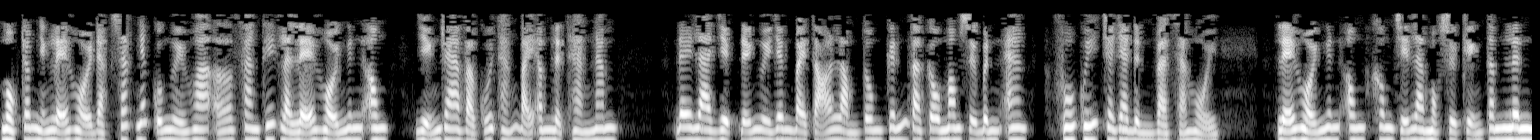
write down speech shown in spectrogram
một trong những lễ hội đặc sắc nhất của người Hoa ở Phan Thiết là lễ hội Nghinh Ông, diễn ra vào cuối tháng 7 âm lịch hàng năm. Đây là dịp để người dân bày tỏ lòng tôn kính và cầu mong sự bình an, phú quý cho gia đình và xã hội. Lễ hội Nghinh Ông không chỉ là một sự kiện tâm linh,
